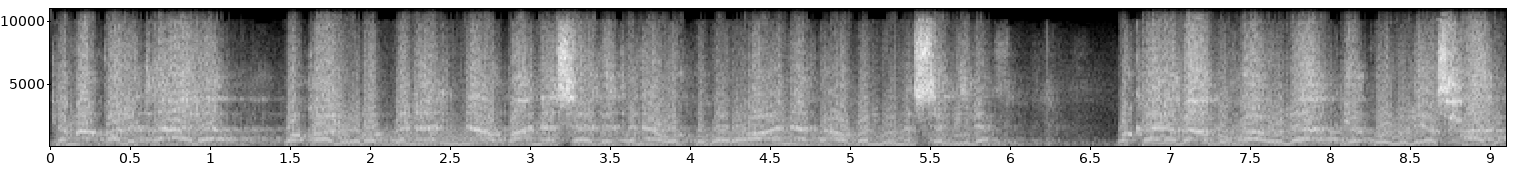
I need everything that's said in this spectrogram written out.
كما قال تعالى وقالوا ربنا إنا أطعنا سادتنا وكبراءنا فأضلونا السبيل وكان بعض هؤلاء يقول لأصحابه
